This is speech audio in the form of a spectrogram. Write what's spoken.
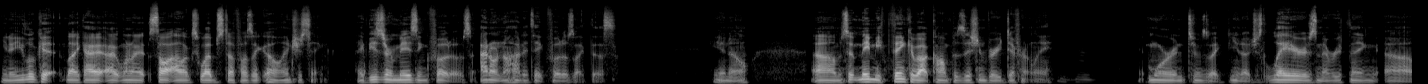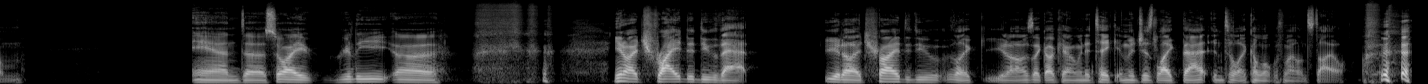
You know, you look at like I, I when I saw Alex Webb stuff, I was like, oh, interesting. Like these are amazing photos. I don't know how to take photos like this. You know, um, so it made me think about composition very differently, more in terms of like you know just layers and everything. Um, and uh, so I really, uh, you know, I tried to do that. You know, I tried to do like, you know, I was like, okay, I'm going to take images like that until I come up with my own style. and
